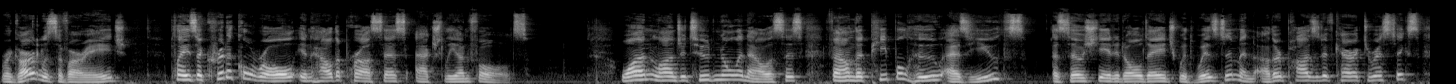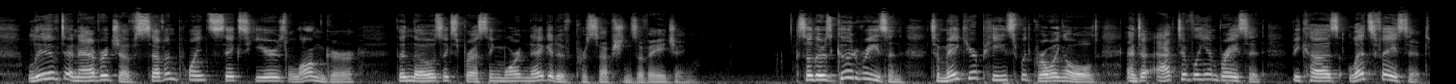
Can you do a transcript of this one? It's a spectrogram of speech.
regardless of our age, plays a critical role in how the process actually unfolds. One longitudinal analysis found that people who, as youths, associated old age with wisdom and other positive characteristics, lived an average of 7.6 years longer than those expressing more negative perceptions of aging. So there's good reason to make your peace with growing old and to actively embrace it because, let's face it,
